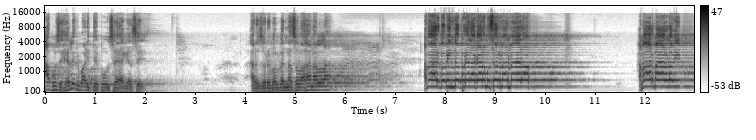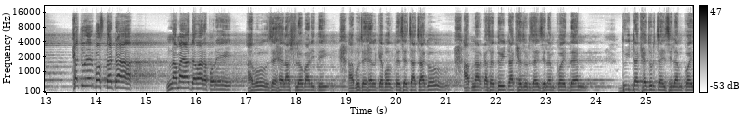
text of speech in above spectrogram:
আবু জেহেলের বাড়িতে পৌঁছায় গেছে। আরও জোরে বলবেন না সোবাহান আল্লাহ আমার গোবিন্দপুর এলাকার মুসলমান মায়েরা, আমার মায়ের নবী খেজুরের বস্তাটা নামায়া দেওয়ার পরে আবু জেহেল আসলো বাড়িতে। আবু জেহেলকে বলতেছে, চাচা গো, আপনার কাছে দুইটা খেজুর চাইছিলাম, কই দেন? দুইটা খেজুর চাইছিলাম, কই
